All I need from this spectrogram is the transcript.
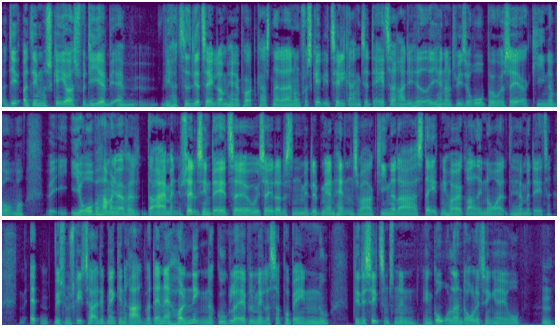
Og det, og det er måske også fordi, at vi, at vi har tidligere talt om her i podcasten, at der er nogle forskellige tilgange til datarettigheder i henholdsvis Europa, USA og Kina, hvor, hvor i Europa har man i hvert fald, der er man jo selv sin data, og i USA der er det sådan med lidt mere en handelsvare, og Kina der er staten i højere grad ind over alt det her med data. At, hvis vi måske tager lidt mere generelt, hvordan er holdningen, når Google og Apple melder sig på banen nu? Bliver det set som sådan en, en god eller en dårlig ting her i Europa? Mm.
